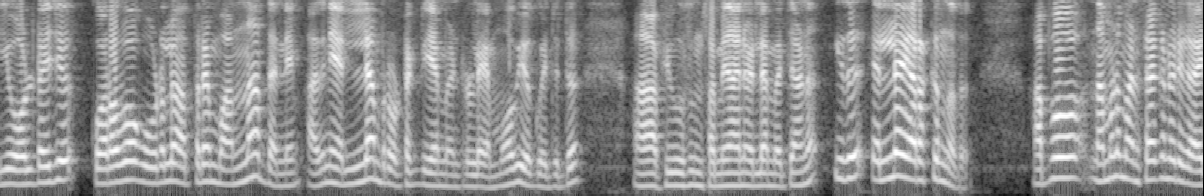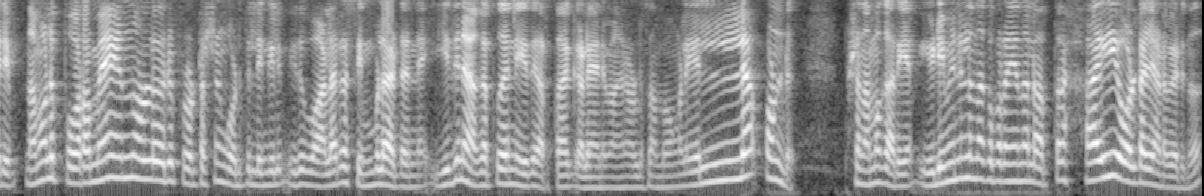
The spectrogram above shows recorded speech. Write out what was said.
ഈ വോൾട്ടേജ് കുറവോ കൂടുതലോ അത്രയും വന്നാൽ തന്നെയും അതിനെല്ലാം പ്രൊട്ടക്ട് ചെയ്യാൻ വേണ്ടിയിട്ടുള്ള എം ഒക്കെ വെച്ചിട്ട് ഫ്യൂസും സംവിധാനവും എല്ലാം വെച്ചാണ് ഇത് എല്ലാം ഇറക്കുന്നത്. അപ്പോൾ നമ്മൾ മനസ്സിലാക്കേണ്ട ഒരു കാര്യം നമ്മൾ പുറമേ എന്നുള്ള ഒരു പ്രൊട്ടക്ഷൻ കൊടുത്തില്ലെങ്കിലും ഇത് വളരെ സിമ്പിളായിട്ട് തന്നെ ഇതിനകത്ത് തന്നെ ഇത് ഇറത്താക്കി കളയാനും അങ്ങനെയുള്ള സംഭവങ്ങൾ എല്ലാം ഉണ്ട്. പക്ഷേ നമുക്കറിയാം ഇടിമിന്നൽ എന്നൊക്കെ പറഞ്ഞു കഴിഞ്ഞാൽ അത്ര ഹൈ വോൾട്ടേജാണ് വരുന്നത്.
